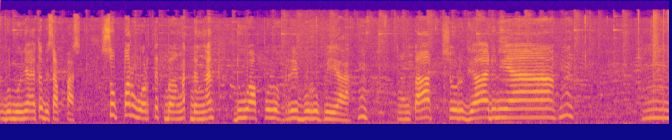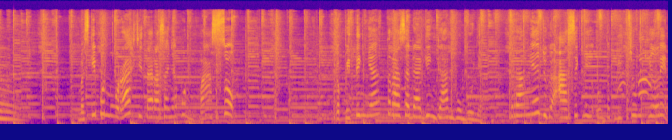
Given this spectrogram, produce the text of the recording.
bumbunya itu bisa pas. Super worth it banget dengan Rp20.000. Hmm, mantap, surga dunia. Hmm. Hmm. Meskipun murah, cita rasanya pun masuk. Kepitingnya terasa daging dan bumbunya. Kerangnya juga asik nih untuk dicungkilin.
